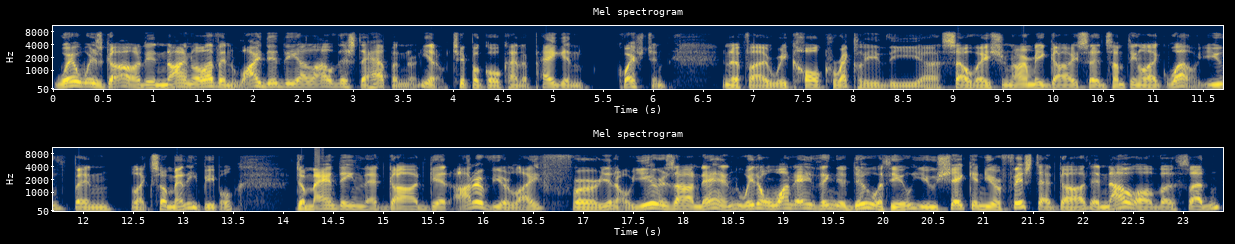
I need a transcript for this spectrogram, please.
where was God in 9/11? Why did He allow this to happen? You know, typical kind of pagan question. And if I recall correctly, the uh, Salvation Army guy said something like, "Well, you've been like so many people." Demanding that God get out of your life for, you know, years on end. We don't want anything to do with you. You shaking your fist at God, and now all of a sudden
